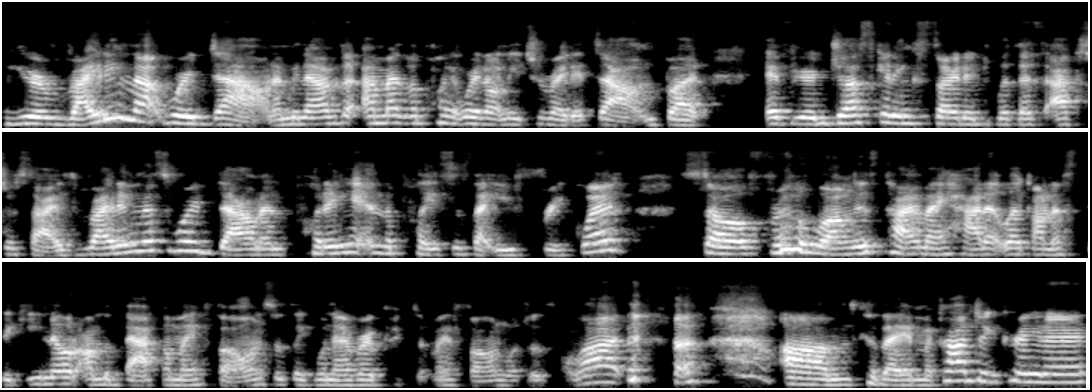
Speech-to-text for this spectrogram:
you're writing that word down. I mean, I'm, at the point where I don't need to write it down, but if you're just getting started with this exercise, writing this word down and putting it in the places that you frequent. So for the longest time, I had it like on a sticky note on the back of my phone. So it's like whenever I picked up my phone, which was a lot, because um, I am a content creator,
